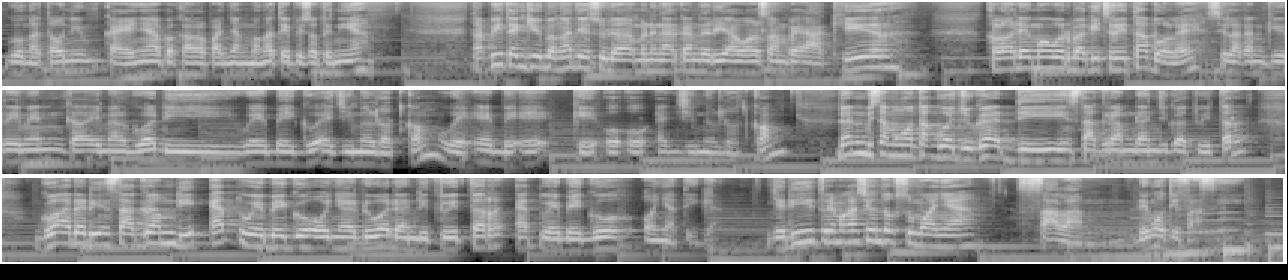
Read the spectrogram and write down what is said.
Gue nggak tahu nih, kayaknya bakal panjang banget episode ini ya. Tapi thank you banget yang sudah mendengarkan dari awal sampai akhir. Kalau ada yang mau berbagi cerita boleh, silahkan kirimin ke email gue di webego@gmail.com, w e b e g o o gmail.com. Dan bisa mengontak gue juga di Instagram dan juga Twitter. Gue ada di Instagram di @wbego-2 dan di Twitter @wbego-3. Jadi terima kasih untuk semuanya. Salam demotivasi.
